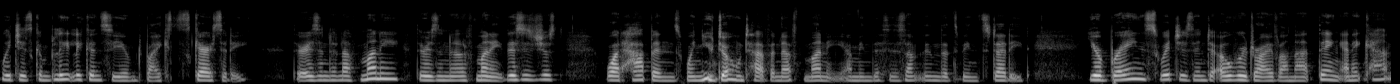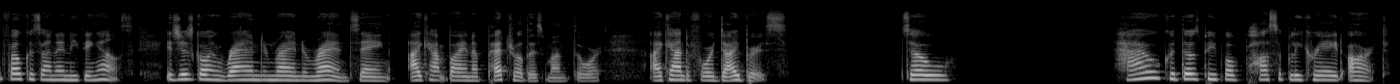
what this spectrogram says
which is completely consumed by scarcity. There isn't enough money, there isn't enough money. This is just what happens when you don't have enough money. I mean, this is something that's been studied your brain switches into overdrive on that thing and it can't focus on anything else. It's just going round and round and round saying, I can't buy enough petrol this month or I can't afford diapers. So, how could those people possibly create art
